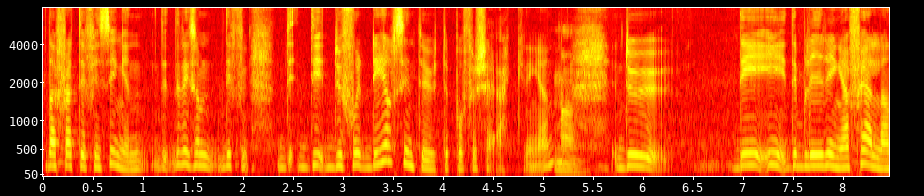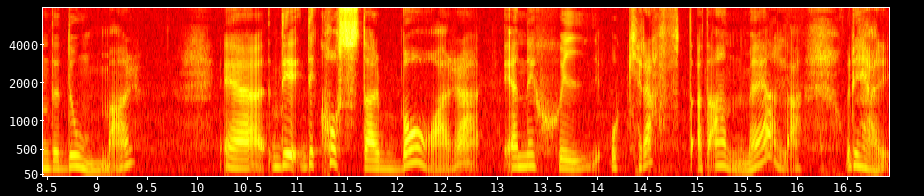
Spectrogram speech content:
Därför att det finns ingen... Det, det liksom, det, du får dels inte ut det på försäkringen. Du, det, blir inga fällande domar. Eh, det, det, kostar bara energi och kraft att anmäla. Och, det här,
